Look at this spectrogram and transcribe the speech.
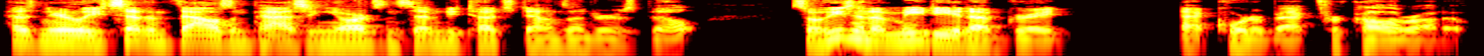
has nearly seven thousand passing yards and seventy touchdowns under his belt. So he's an immediate upgrade at quarterback for Colorado.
